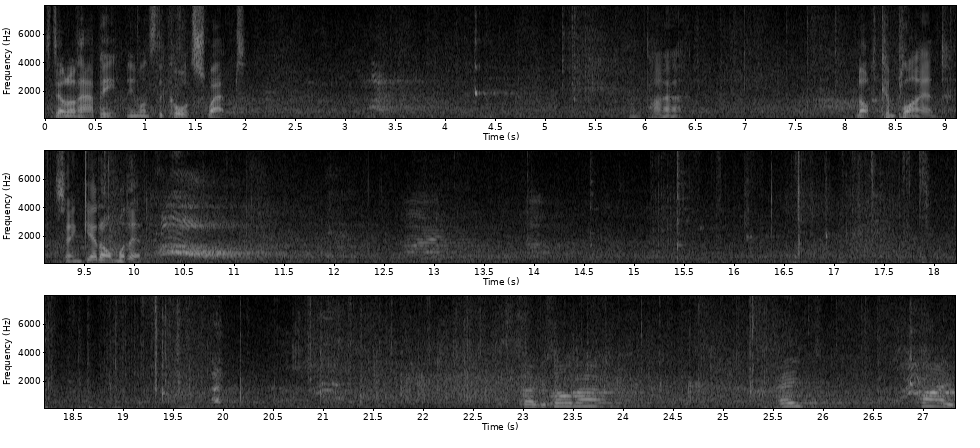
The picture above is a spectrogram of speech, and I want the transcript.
Still not happy. He wants the court swept. umpire not compliant, saying get on with it. Service over. Eight, five.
